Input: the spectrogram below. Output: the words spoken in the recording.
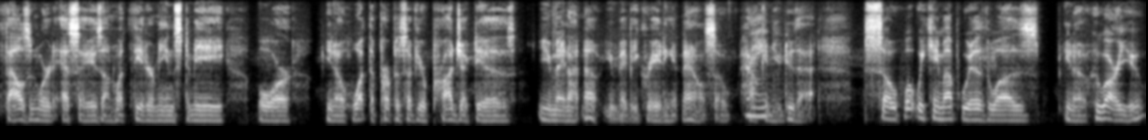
thousand word essays on what theater means to me or you know, what the purpose of your project is, you may not know. You may be creating it now. So how Right. can you do that? So what we came up with was, you know, who are you?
